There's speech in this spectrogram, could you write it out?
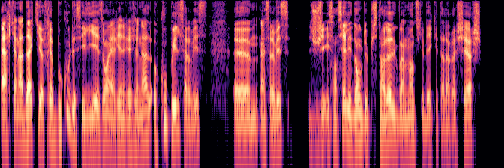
Air Canada, qui offrait beaucoup de ses liaisons aériennes régionales, a coupé le service, un service jugé essentiel. Et donc, depuis ce temps-là, le gouvernement du Québec est à la recherche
